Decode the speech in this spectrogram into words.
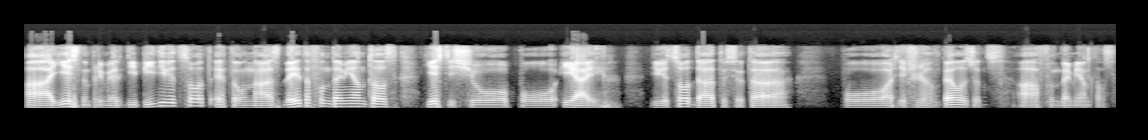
Uh, есть, например, DP900, это у нас Data Fundamentals, есть еще по AI 900, да, то есть это по Artificial Intelligence uh, Fundamentals.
